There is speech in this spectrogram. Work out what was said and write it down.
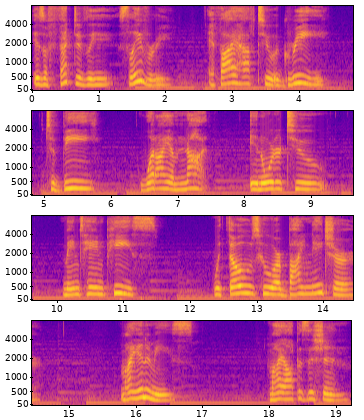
is effectively slavery. If I have to agree to be what I am not in order to maintain peace with those who are by nature my enemies, my opposition,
